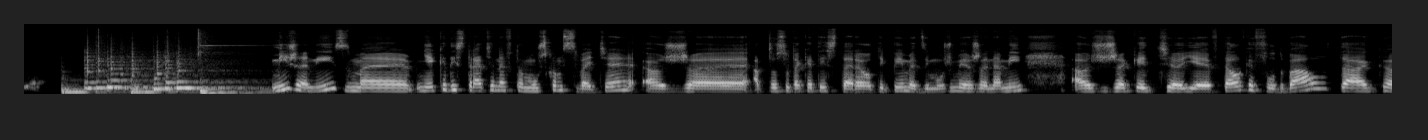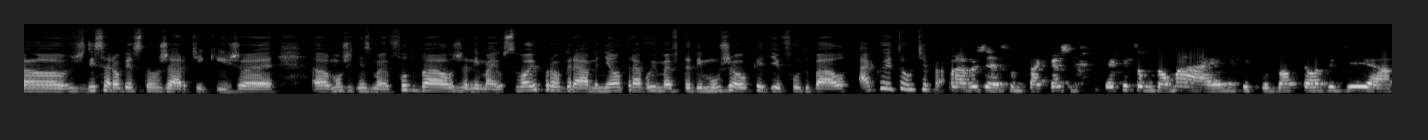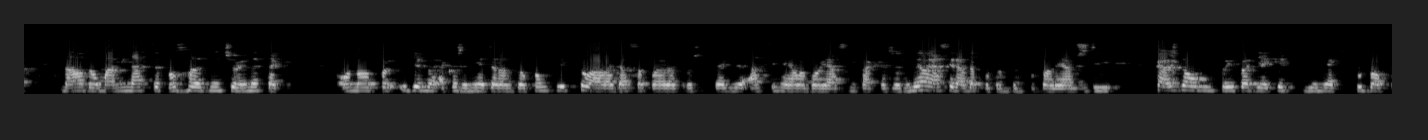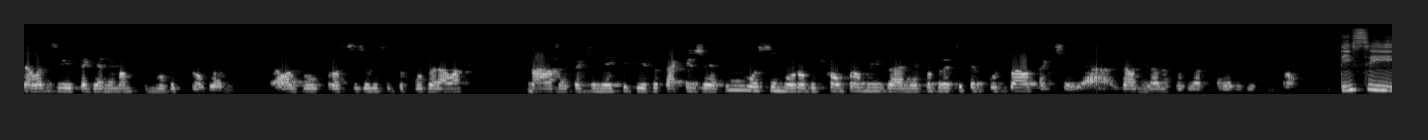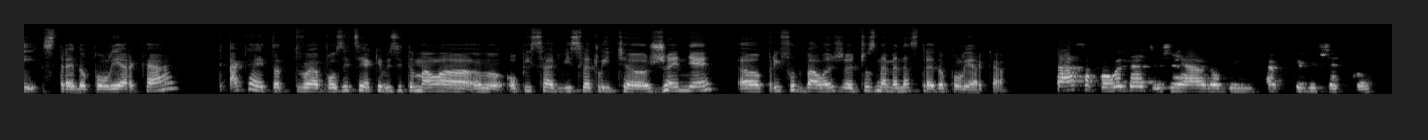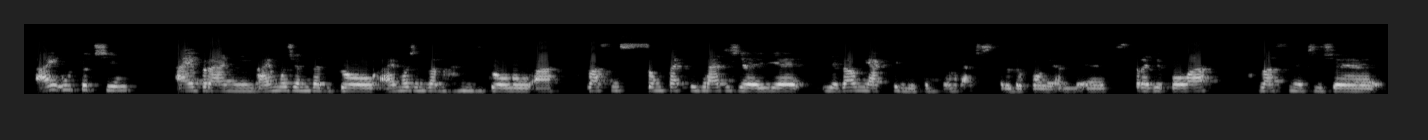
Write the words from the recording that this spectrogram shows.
my ženy sme niekedy stratené v tom mužskom svete, že, a to sú také tie stereotypy medzi mužmi a ženami, že keď je v telke futbal, tak vždy sa robia z toho žartiky, že muži dnes majú futbal, ženy majú svoj program, neotravujme vtedy mužov, keď je futbal. Ako je to u teba? Práve, že ja som taká, že ja keď som doma a je nejaký futbal v televízii a náhodou mamina chce pozrieť niečo iné, tak ono, ideme akože nie teraz do konfliktu, ale dá sa povedať trošku tak, že asi hej, lebo ja som taká, že no ja si rada potom ten futbal, ja vždy, v každom prípade, keď je nejaký futbal v televízii, tak ja nemám s tým vôbec problém. Alebo proste, že by som to pozerala naozaj. Takže niekedy je to také, že hm, musím urobiť kompromis a nepozrieť si ten futbal, takže ja veľmi rada pozerám televíziu Ty si stredopoliarka, aká je tá tvoja pozícia, keby si to mala e, opísať, vysvetliť e, žene e, pri futbale, že čo znamená stredopoliarka? Dá sa povedať, že ja robím keby všetko. Aj útočím, aj bránim, aj môžem dať gól, aj môžem zabrániť gólu a vlastne som taký hráč, že je, je veľmi aktívny tento hráč stredopolia. Je v strede pola vlastne, čiže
